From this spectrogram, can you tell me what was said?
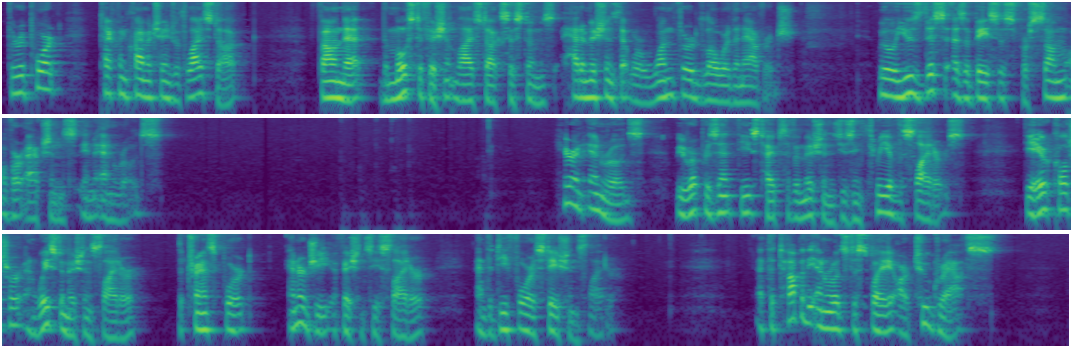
The report, Tackling Climate Change with Livestock, found that the most efficient livestock systems had emissions that were one-third lower than average, we will use this as a basis for some of our actions in En-ROADS. Here in En-ROADS, we represent these types of emissions using three of the sliders, the agriculture and waste emissions slider, the transport energy efficiency slider, and the deforestation slider. At the top of the En-ROADS display are two graphs.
